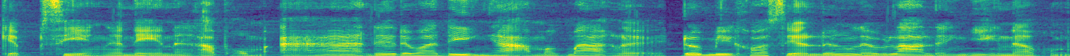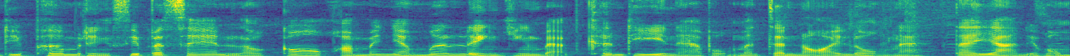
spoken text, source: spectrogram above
เก็บเสียงนั่นเองนะครับผมอ่าเรียกได้ว่าดีงามมากๆเลย โดยมีข้อเสียเรื่องเลเวลาเล็งยิงนะผมที่เพิ่มมาถึง 10%แล้วก็ความแม่นยำเมื่อเล็งยิงแบบเคลื่อนที่นะครับผมมันจะน้อยลงนะ แต่อย่างที่ผม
